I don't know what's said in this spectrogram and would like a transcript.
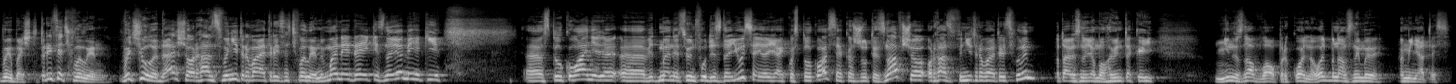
Вибачте, 30 хвилин. Ви чули, да, що оргазм свині триває 30 хвилин. У мене є деякі знайомі, які е, спілкування е, від мене цю інфу дізнаюся. Я якось спілкувався, я кажу, ти знав, що оргазм в ній триває 30 хвилин? Питаю знайомого, він такий. Ні, не знав, вау, прикольно, от би нам з ними помінятись.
